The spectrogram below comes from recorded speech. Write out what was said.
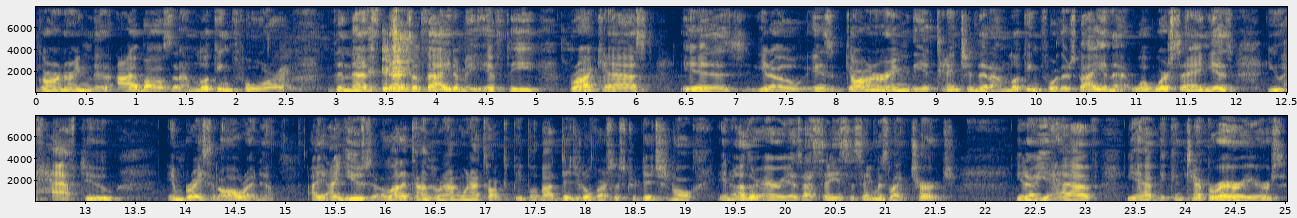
garnering the eyeballs that I'm looking for, right. then that's that's a value to me. If the broadcast is you know is garnering the attention that I'm looking for. There's value in that. What we're saying is you have to embrace it all right now. I, I use a lot of times when I when I talk to people about digital versus traditional in other areas, I say it's the same as like church. You know, you have you have the contemporaries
